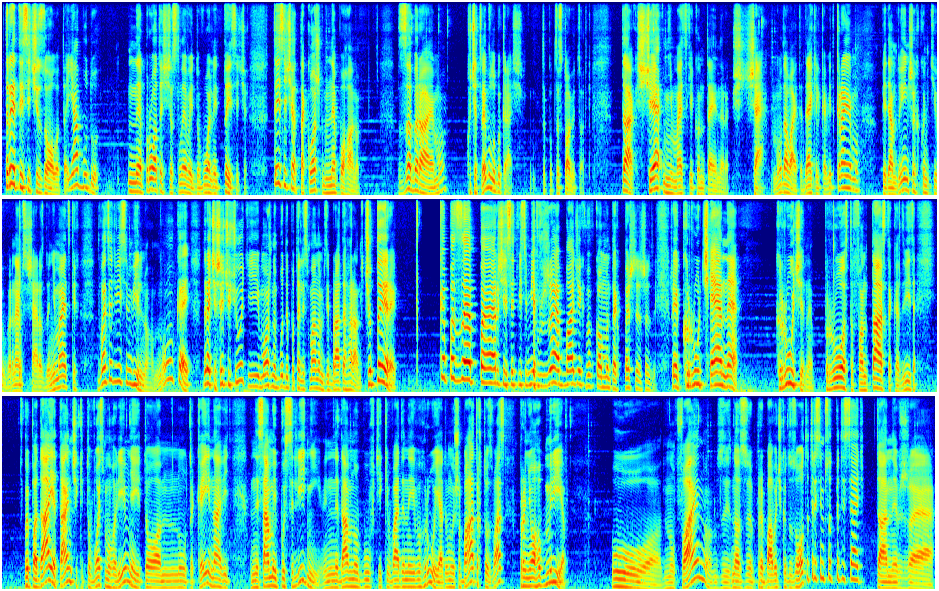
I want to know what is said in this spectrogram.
3 тисячі золота. Я буду не проти, щасливий, довольний. Тисяча. Тисяча також непогано. Забираємо. Хоча 3 було би краще. Типу, це 100%. Так, ще німецькі контейнери. Ще. Ну, давайте, декілька відкриємо. Підемо до інших контів, вернемося ще раз до німецьких. 28 вільного. Ну окей. До речі, ще чуть-чуть, і можна буде по талісманам зібрати гарант. 4. КПЗ ПР 68. Я вже бачу, як ви в коментах пишете, що, що я кручене. Кручене. Просто фантастика. Дивіться. Випадає танчик і то 8 рівня, і то ну такий навіть не самий послідній. Він недавно був тільки введений в гру. Я думаю, що багато хто з вас про нього б мріяв. О, ну файно. У нас прибавочка до золота 3750. Та невже.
